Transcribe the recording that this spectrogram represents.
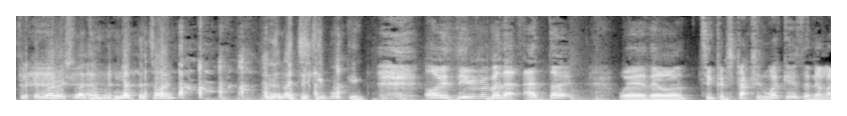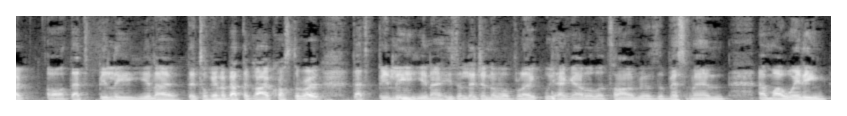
flick on my wrist like I'm looking at the time, and then I just keep walking. Oh, do you remember that ad though, where there were two construction workers and they're like, "Oh, that's Billy," you know? They're talking about the guy across the road. That's Billy, mm. you know. He's a legend of a bloke. We hang out all the time. He was the best man at my wedding.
